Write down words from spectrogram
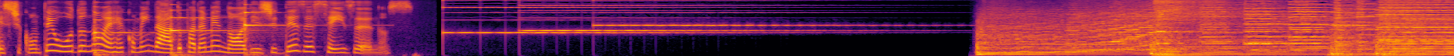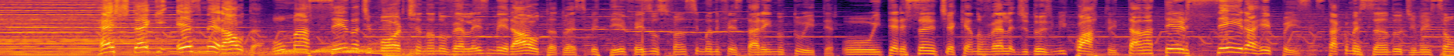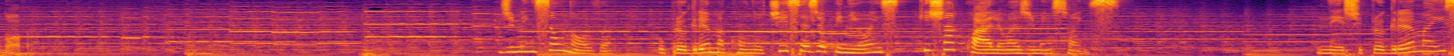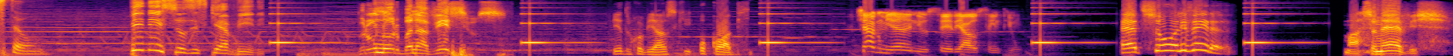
Este conteúdo não é recomendado para menores de 16 anos. Hashtag Esmeralda. Uma cena de morte na novela Esmeralda do SBT fez os fãs se manifestarem no Twitter. O interessante é que a novela é de 2004 e tá na terceira reprise. Está começando Dimensão Nova. Dimensão Nova. O programa com notícias e opiniões que chacoalham as dimensões. Neste programa estão Vinícius Schiavini. Bruno Urbanavícios. Pedro Kobialski, o Kobe. Thiago Miani, o Serial 101. Edson Oliveira. Márcio Neves.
